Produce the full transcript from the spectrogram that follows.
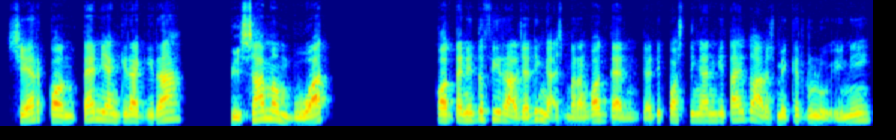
share konten yang kira-kira bisa membuat konten itu viral. Jadi nggak sembarang konten. Jadi postingan kita itu harus mikir dulu ini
